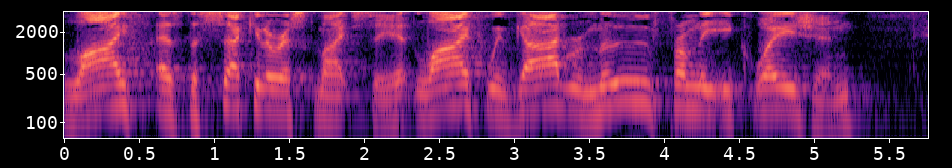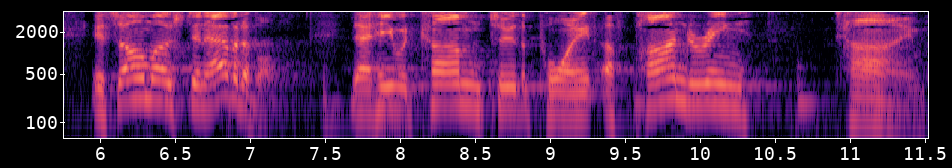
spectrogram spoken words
life as the secularist might see it, life with God removed from the equation, it's almost inevitable that he would come to the point of pondering time,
